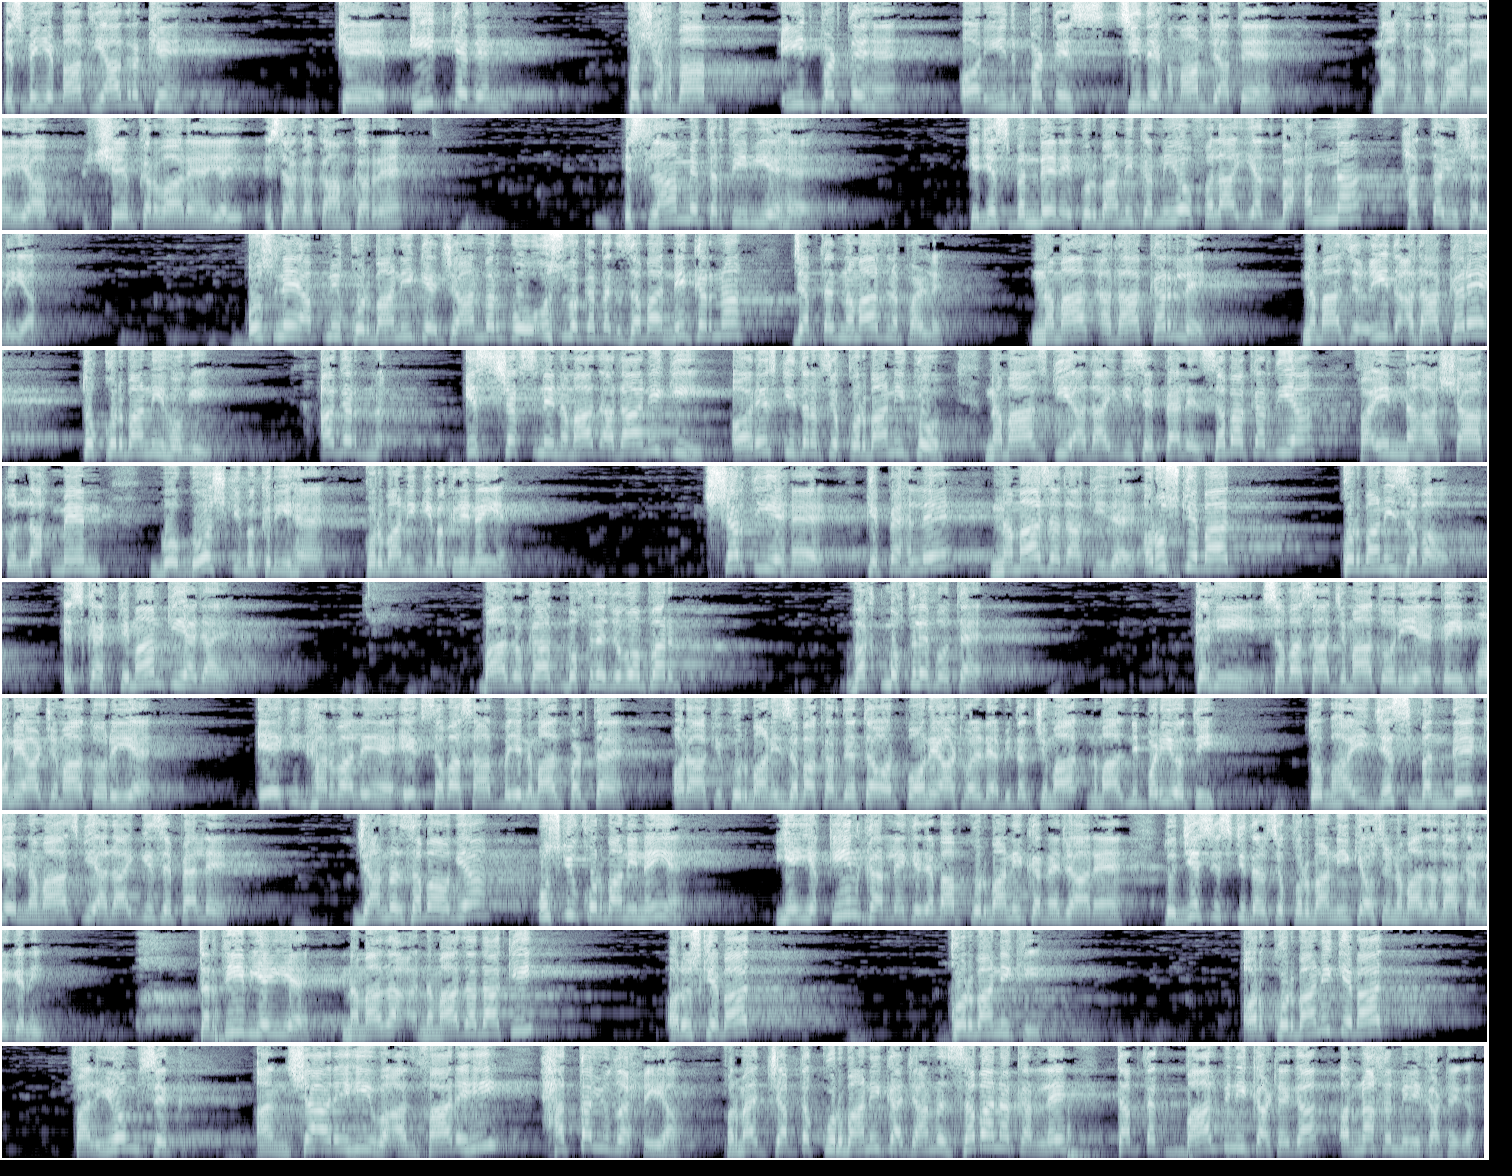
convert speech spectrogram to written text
اس میں یہ بات یاد رکھیں کہ عید کے دن کچھ احباب عید پڑھتے ہیں۔ اور عید پڑھتے سیدھے حمام جاتے ہیں، ناخن کٹوا رہے ہیں یا شیو کروا رہے ہیں یا اس طرح کا کام کر رہے ہیں۔ اسلام میں ترتیب یہ ہے کہ جس بندے نے قربانی کرنی ہو، فلا ید بہنا حتیہ یوسلیہ اس نے اپنی قربانی کے جانور کو اس وقت تک ذبح نہیں کرنا جب تک نماز نہ پڑھ لے۔ نماز ادا کر لے، نماز عید ادا کرے تو قربانی ہوگی۔ اگر اس شخص نے نماز ادا نہیں کی اور اس کی طرف سے قربانی کو نماز کی ادائیگی سے پہلے ذبح کر دیا فعن نہا شاہ لہمین وہ گوشت کی بکری ہے، قربانی کی بکری نہیں ہے۔ شرط یہ ہے کہ پہلے نماز ادا کی جائے اور اس کے بعد قربانی ذبح ہو۔ اس کا اہتمام کیا جائے۔ بعض اوقات مختلف جگہوں پر وقت مختلف ہوتا ہے۔ کہیں سوا سات جماعت ہو رہی ہے، کہیں پونے آٹھ جماعت ہو رہی ہے۔ ایک ہی گھر والے ہیں، ایک سوا سات بجے نماز پڑھتا ہے اور آ کے قربانی ذبح کر دیتا ہے اور پونے آٹھ والے نے ابھی تک جماعت، نماز نہیں پڑھی ہوتی۔ تو بھائی، جس بندے کے نماز کی ادائیگی سے پہلے جانور ذبح ہو گیا، اس کی قربانی نہیں ہے۔ یہ یقین کر لیں کہ جب آپ قربانی کرنے جا رہے ہیں، تو جس جس کی طرف سے قربانی کیا، اس نے نماز ادا کر لی کہ نہیں؟ ترتیب یہی ہے، نماز نماز ادا کی اور اس کے بعد قربانی کی۔ اور قربانی کے بعد فلیوم سکھ انشا رہی و ازفا رہی حتیہ فرمایا، جب تک قربانی کا جانور ذبح نہ کر لے، تب تک بال بھی نہیں کاٹے گا اور ناخن بھی نہیں کاٹے گا۔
